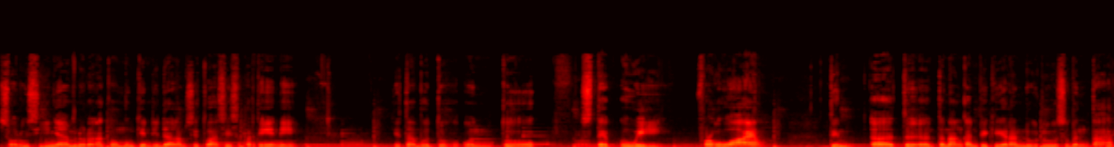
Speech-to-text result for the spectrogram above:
solusinya menurut aku mungkin di dalam situasi seperti ini kita butuh untuk step away for a while tin, uh, tenangkan pikiran dulu sebentar.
